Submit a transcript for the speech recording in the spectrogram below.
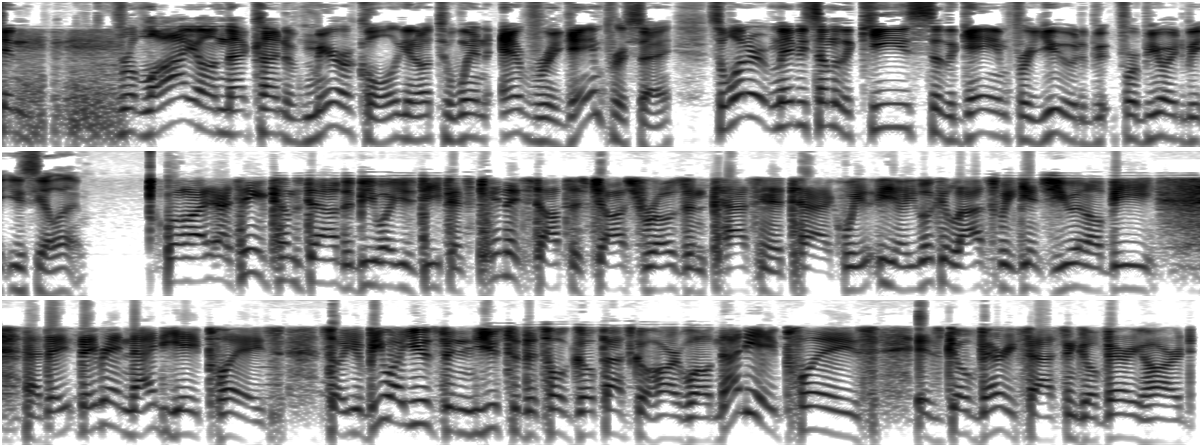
can rely on that kind of miracle, you know, to win every game per se. So, what are maybe some of the keys to the game for you to be, for BYU to beat UCLA? Well, I, I think it comes down to BYU's defense. Can they stop this Josh Rosen passing attack? We, you know, you look at last week against UNLV, uh, they they ran 98 plays. So you, BYU's been used to this whole go fast, go hard. Well, 98 plays is go very fast and go very hard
